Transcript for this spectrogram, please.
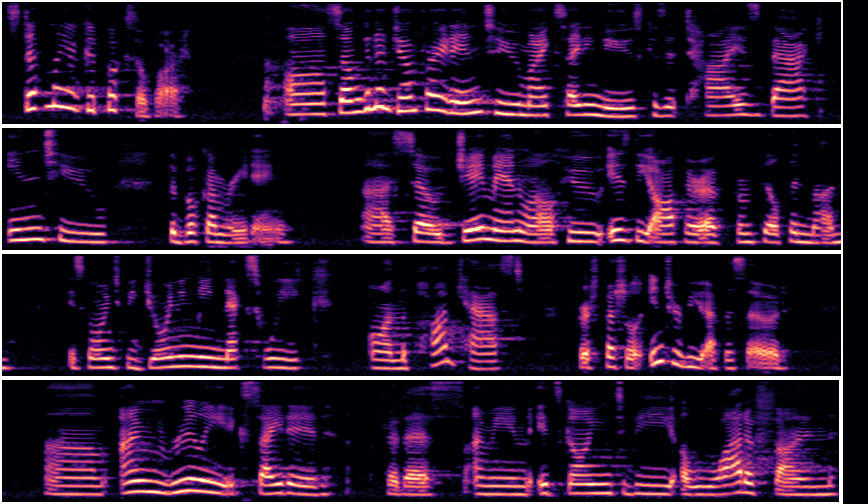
it's definitely a good book so far. Uh, so I'm going to jump right into my exciting news because it ties back into the book I'm reading. Uh, so Jay Manuel, who is the author of From Filth and Mud, is going to be joining me next week on the podcast for a special interview episode. Um, I'm really excited for this. I mean, it's going to be a lot of fun,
